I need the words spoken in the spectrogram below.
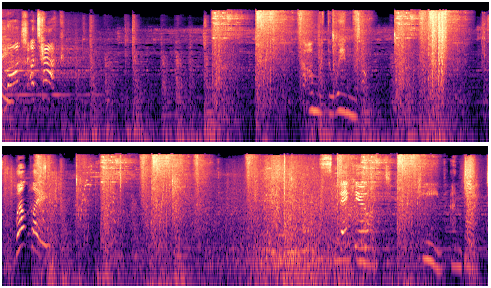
Played. Launch attack! Come with the wind. Well played. Thank you. White. Keen and bright.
